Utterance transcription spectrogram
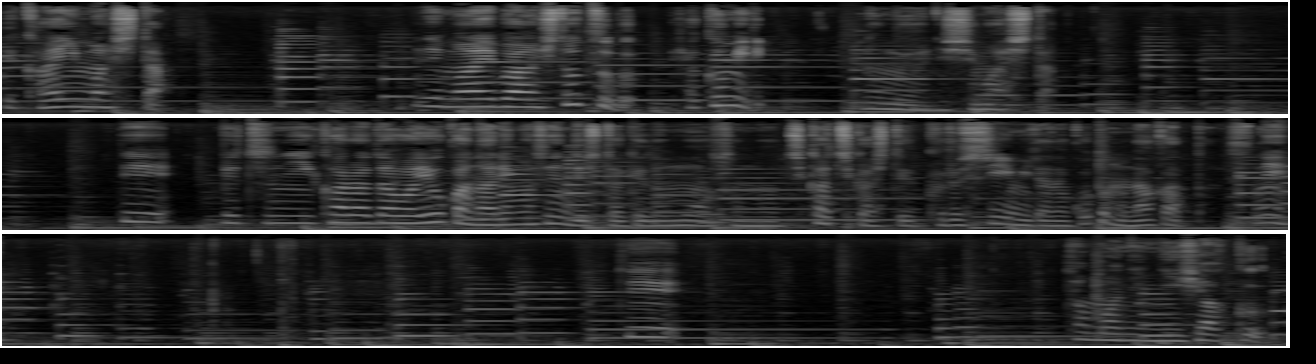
で買いました。で毎晩1粒 100ml 飲むようにしました。で別に体は良くなりませんでしたけどもそのチカチカして苦しいみたいなこともなかったんですね。でたまに200、ま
